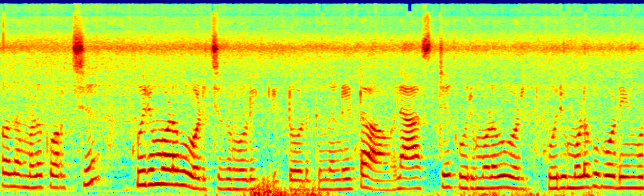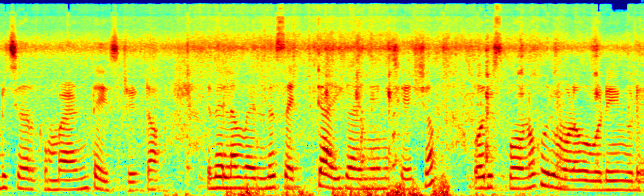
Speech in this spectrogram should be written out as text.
അപ്പോൾ നമ്മൾ കുറച്ച് കുരുമുളക് പൊടിച്ചതും കൂടി ഇട്ട് കൊടുക്കുന്നുണ്ട് കേട്ടോ. ലാസ്റ്റ് കുരുമുളക് പൊടി കുരുമുളക് പൊടിയും കൂടി ചേർക്കുമ്പോഴാണ് ടേസ്റ്റ് കേട്ടോ. ഇതെല്ലാം വെന്ത് സെറ്റായി കഴിഞ്ഞതിന് ശേഷം ഒരു സ്പൂണ് കുരുമുളക് പൊടിയും കൂടി.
